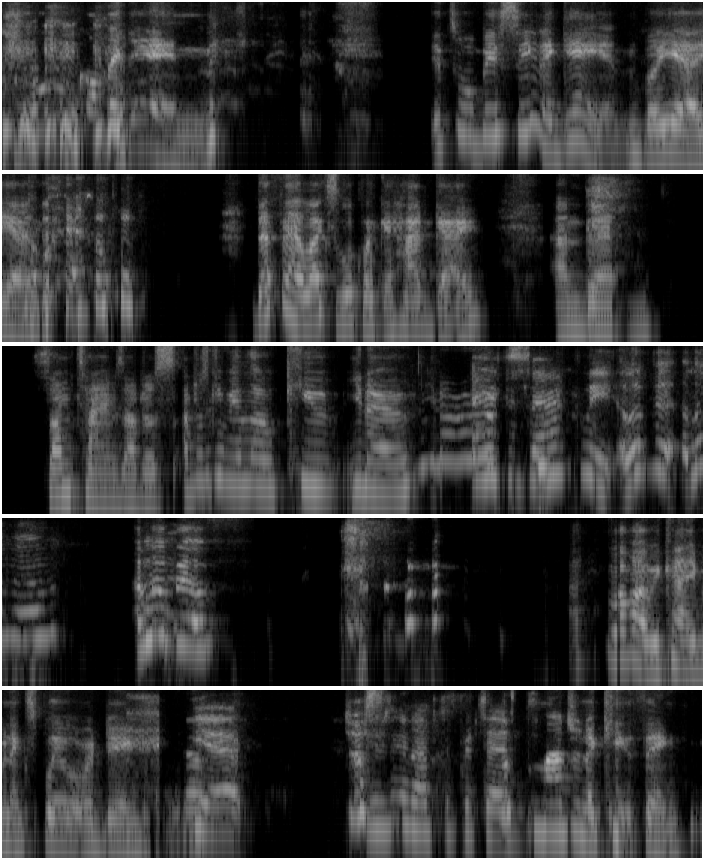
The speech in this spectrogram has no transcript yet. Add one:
come again. it will be seen again. But yeah, yeah. Definitely, I like to look like a hat guy and then sometimes I'll just I'll just give you a little cute, you know, you know. Exactly. A little bit, a little bit, of, a little bit of. I love how we can't even explain what we're doing. You know? Yeah. Just, just gonna have to pretend. Imagine a cute thing.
